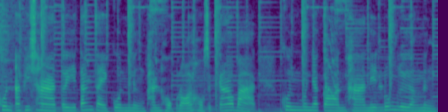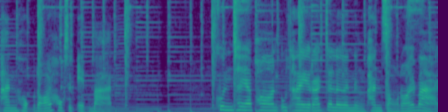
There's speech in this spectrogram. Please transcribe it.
คุณอภิชาตรีตั้งใจกุล 1,669 บาท คุณบุญยกรพาณิชรุ่งเรือง 1,661 บาท คุณชยพรอุทัยรักเจริญ 1,200 บาท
